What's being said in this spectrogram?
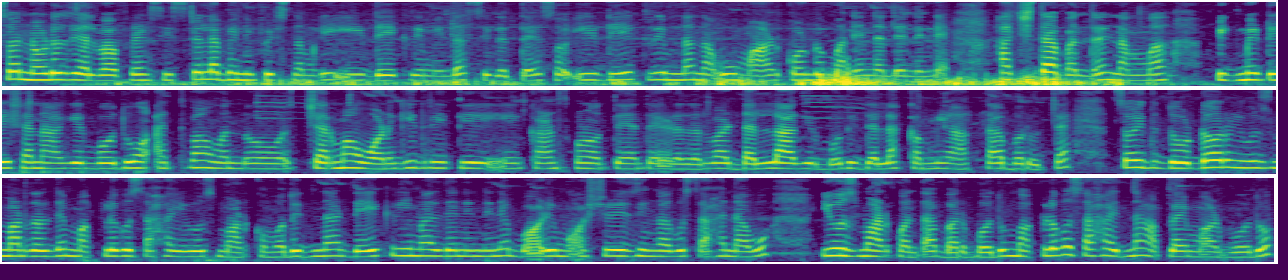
ಸೊ ನೋಡಿದ್ರಿ ಅಲ್ವಾ ಫ್ರೆಂಡ್ಸ್ ಇಷ್ಟೆಲ್ಲ ಬೆನಿಫಿಟ್ಸ್ ನಮಗೆ ಈ ಡೇ ಕ್ರೀಮಿಂದ ಸಿಗುತ್ತೆ. ಸೊ ಈ ಡೇ ಕ್ರೀಮ್ನ ನಾವು ಮಾಡಿಕೊಂಡು ಮನೆಯಲ್ಲೇ ನಿನ್ನೆ ಹಚ್ತಾ ಬಂದರೆ ನಮ್ಮ ಪಿಗ್ಮೆಂಟೇಷನ್ ಆಗಿರ್ಬೋದು ಅಥವಾ ಒಂದು ಚರ್ಮ ಒಣಗಿದ ರೀತಿ ಕಾಣಿಸ್ಕೊಳುತ್ತೆ ಅಂತ ಹೇಳಿದ್ರಲ್ವ ಡಲ್ ಆಗಿರ್ಬೋದು, ಇದೆಲ್ಲ ಕಮ್ಮಿ ಆಗ್ತಾ ಬರುತ್ತೆ. ಸೊ ಇದು ದೊಡ್ಡವರು ಯೂಸ್ ಮಾಡ್ದಲ್ದೆ ಮಕ್ಕಳಿಗೂ ಸಹ ಯೂಸ್ ಮಾಡ್ಕೊಬೋದು. ಇದನ್ನ ಡೇ ಕ್ರೀಮ್ ಅಲ್ಲದೆ ನಿನ್ನೆ ಬಾಡಿ ಮಾಯಶ್ಚರೈಸಿಂಗ್ ಆಗು ಸಹ ನಾವು ಯೂಸ್ ಮಾಡ್ಕೊತಾ ಬರ್ಬೋದು. ಮಕ್ಳಿಗೂ ಸಹ ಇದನ್ನ ಅಪ್ಲೈ ಮಾಡ್ಬೋದು.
